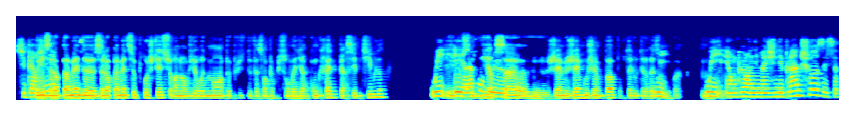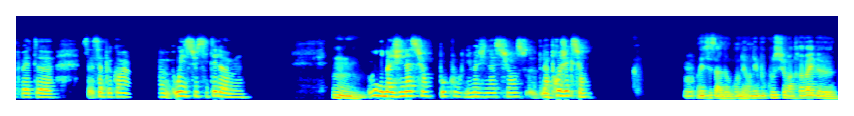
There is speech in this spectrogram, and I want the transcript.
super Oui, ça leur permet de, ça leur permet de se projeter sur un environnement un peu plus, de façon un peu plus, on va dire, concrète, perceptible, Oui, et de et à se la fois dire ça, euh, j'aime, j'aime ou j'aime pas pour telle ou telle raison, oui, quoi. Hmm. oui, et on peut en imaginer plein de choses et ça peut être, euh, ça, ça peut quand même, oui, susciter le, Hmm. oui, l'imagination, beaucoup, l'imagination, la projection. Mm. Oui, c'est ça. Donc, on est, on est beaucoup sur un travail de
